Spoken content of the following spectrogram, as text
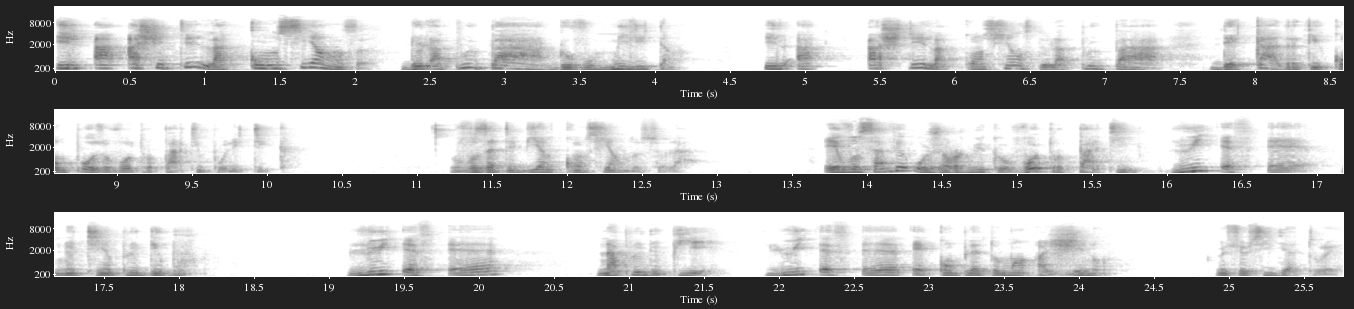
Il a acheté la conscience de la plupart de vos militants. Il a acheté la conscience de la plupart des cadres qui composent votre parti politique. Vous êtes bien conscient de cela. Et vous savez aujourd'hui que votre parti, l'UFR, ne tient plus debout. L'UFR n'a plus de pied. L'UFR est complètement à genoux. Monsieur Sidi Touré.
